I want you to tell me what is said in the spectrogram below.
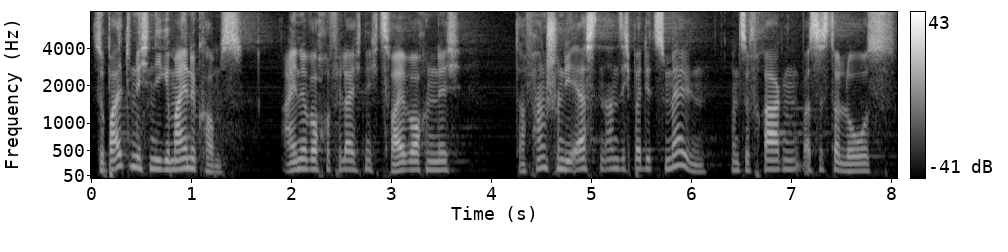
sobald du nicht in die Gemeinde kommst, eine Woche vielleicht nicht, zwei Wochen nicht, dann fangen schon die Ersten an, sich bei dir zu melden und zu fragen, was ist da los?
